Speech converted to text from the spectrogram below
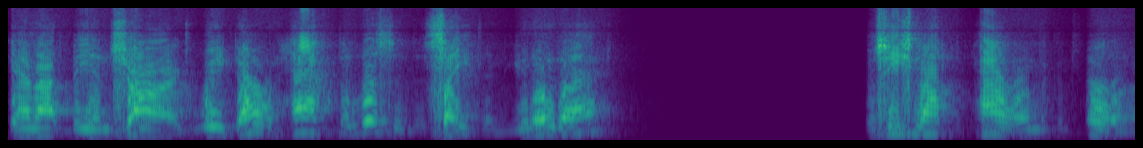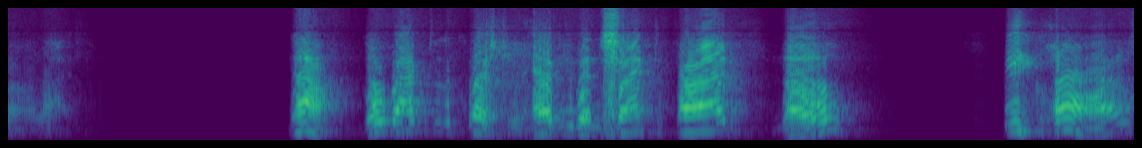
cannot be in charge. We don't have to listen to Satan. You know that? Because he's not the power and the control in our life. Now, go back to the question. Have you been sanctified? No. Because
